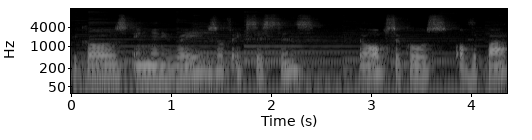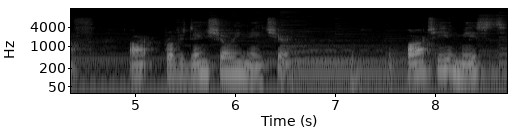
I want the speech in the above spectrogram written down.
because in many ways of existence, the obstacles of the path are providential in nature. The party you missed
